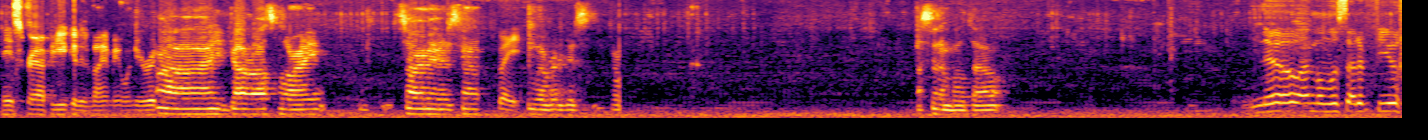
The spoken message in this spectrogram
Hey, Scrappy, you can invite me when you're ready. Uh, I got Roscoe already. Sorry, man. I just kind of Wait, whoever just. I sent them both out. no, I'm almost out of fuel.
